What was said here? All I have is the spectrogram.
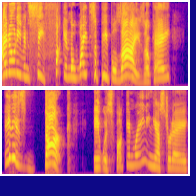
I don't even see fucking the whites of people's eyes, okay? It is dark. It was fucking raining yesterday,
